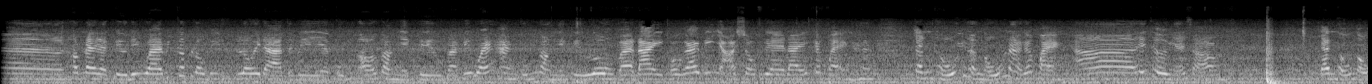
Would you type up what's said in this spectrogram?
à, Hôm nay là Kiều đi qua pick up Lôi, Lôi Đà tại vì cũng ở gần nhà Kiều và cái quán ăn cũng gần nhà Kiều luôn. Và đây cô gái bí nhỏ Sophia đây các bạn. Tranh thủ thời ngủ nè các bạn. À, thấy thương dễ sợ tranh thủ ngủ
